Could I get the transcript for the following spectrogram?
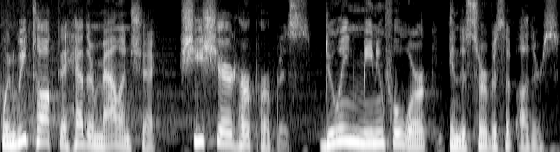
When we talked to Heather Malenshek, she shared her purpose, doing meaningful work in the service of others.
